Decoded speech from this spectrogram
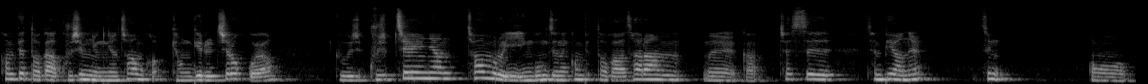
컴퓨터가 96년 처음 거- 경기를 치렀고요. 그 97년 처음으로 이 인공지능 컴퓨터가 사람을 그러니까 체스 챔피언을 승 어,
